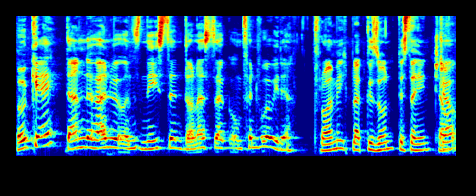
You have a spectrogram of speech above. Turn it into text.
Okay, dann hören wir uns nächsten Donnerstag um 5 Uhr wieder. Freue mich, bleibt gesund, bis dahin. Ciao. Ciao.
